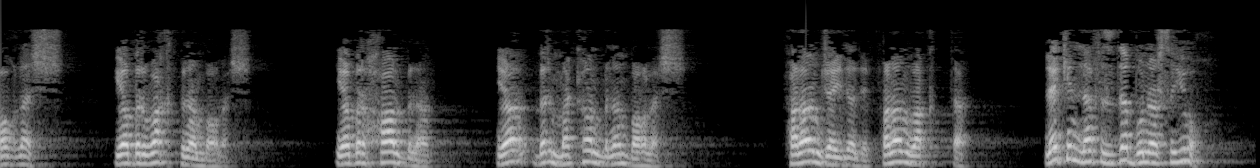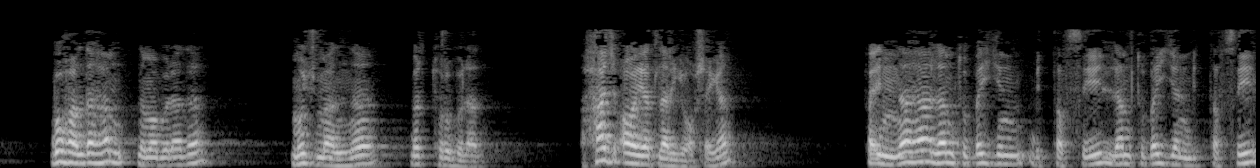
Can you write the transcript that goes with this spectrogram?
bog'lash yo bir vaqt bilan bog'lash yo bir hol bilan yo bir makon bilan bog'lash falon joyda deb falon vaqtda lekin lafzda bu narsa yo'q bu holda ham nima bo'ladi mujmalni bir turi bo'ladi haj oyatlariga o'xshagan فإنها لم تبين بالتفصيل لم تبين بالتفصيل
